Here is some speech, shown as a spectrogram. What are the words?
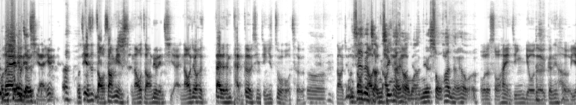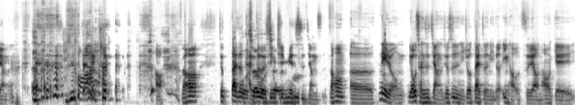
我大概六点起来，因为我记得是早上面试，然后我早上六点起来，然后就很带着很忐忑的心情去坐火车，嗯，然后就你现在的掌心还好吗？你的手汗还好吗？我的手汗已经流的跟河一样了。好，然后就带着忐忑的心去面试这样子。然后呃，内容流程是这样的，就是你就带着你的印好的资料，然后给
